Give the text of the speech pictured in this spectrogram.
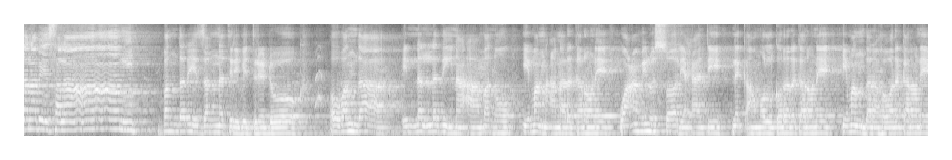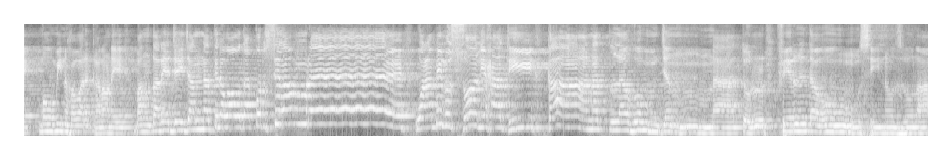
জানাবে সালাম। বান্দারে জান্নাতের ভিতরে ঢোক। ও বান্দা, ইন্নাল্লাযীনা আমানু, ঈমান আনার কারণে, ওয়া আমিলুস সলিহাতি, নেক আমল করার কারণে, ঈমানদার হওয়ার কারণে, মুমিন হওয়ার কারণে, বান্দারে যেই জান্নাতের ওয়াদা করছিলাম রে ওয়াবিলুস সলিহাতি, কানাত লাহুম জান্নাতুল ফিরদাউসি নুজুলা।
